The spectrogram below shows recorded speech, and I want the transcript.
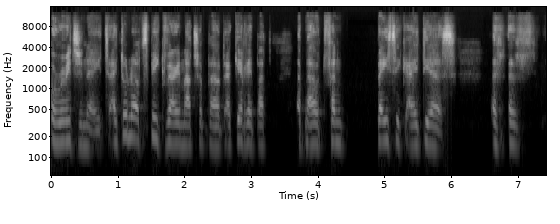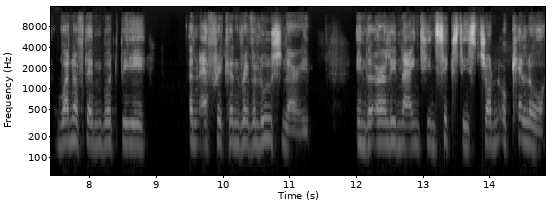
originate. I do not speak very much about Aguirre, but about fun, basic ideas. As, one of them would be an African revolutionary in the early 1960s, John Okello,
